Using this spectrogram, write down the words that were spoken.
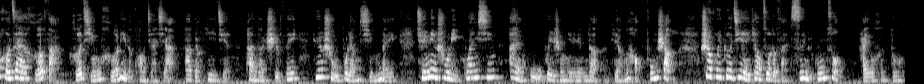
何在合法、合情、合理的框架下发表意见、判断是非、约束不良行为，全面树立关心、爱护未成年人的良好风尚？社会各界要做的反思与工作。还有很多。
